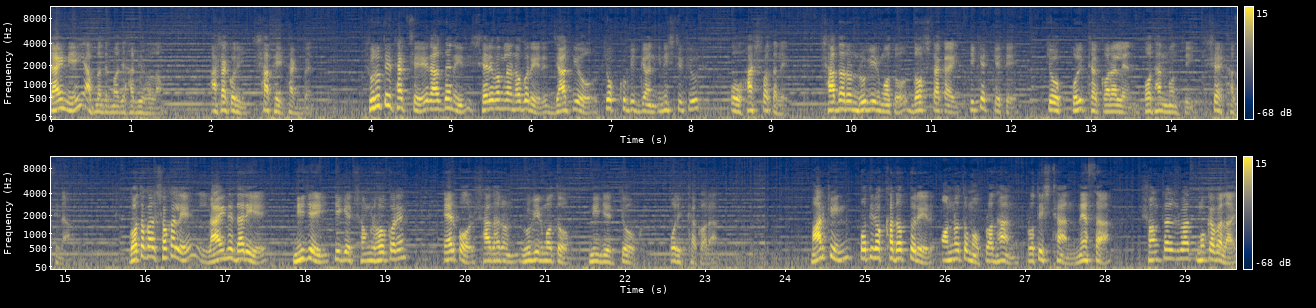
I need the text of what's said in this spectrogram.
তাই নিয়েই আপনাদের মাঝে হাজির হলাম। আশা করি সাথেই থাকবেন। শুরুতেই থাকছে রাজধানীর শেরেবাংলা নগরের জাতীয় চক্ষু বিজ্ঞান ইনস্টিটিউট ও হাসপাতালে সাধারণ রোগীর মতো দশ টাকায় টিকিট কেটে চোখ পরীক্ষা করালেন প্রধানমন্ত্রী শেখ হাসিনা। গতকাল সকালে লাইনে দাঁড়িয়ে নিজেই টিকিট সংগ্রহ করেন এরপর সাধারণ রোগীর মতো নিজের চোখ পরীক্ষা করান মার্কিন প্রতিরক্ষা দপ্তরের অন্যতম প্রধান প্রতিষ্ঠান নেসা সন্ত্রাসবাদ মোকাবেলায়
